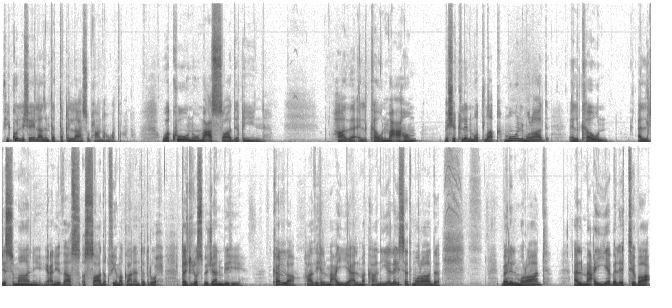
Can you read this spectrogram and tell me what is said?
في كل شيء لازم تتقي الله سبحانه وتعالى. وكونوا مع الصادقين. هذا الكون معهم بشكل مطلق مو المراد الكون الجسماني. يعني إذا الصادق في مكان أنت تروح تجلس بجنبه. كلا هذه المعية المكانية ليست مرادة بل المراد المعية بالاتباع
